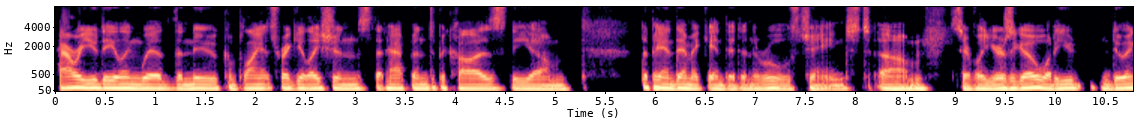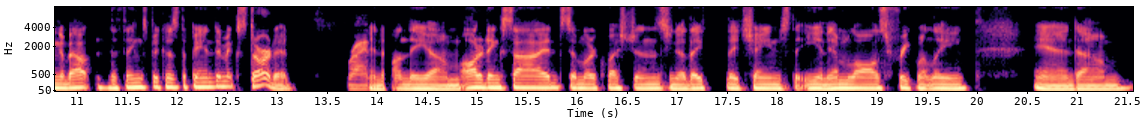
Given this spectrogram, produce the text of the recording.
How are you dealing with the new compliance regulations that happened because the um, the pandemic ended and the rules changed um, several years ago? What are you doing about the things because the pandemic started? Right. And on the um, auditing side, similar questions. You know, they they change the E and M laws frequently, and um,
